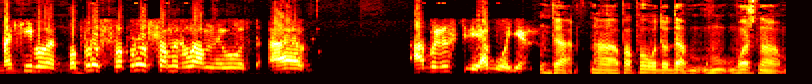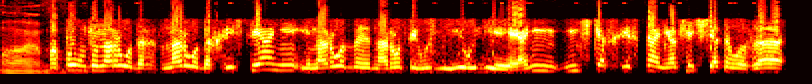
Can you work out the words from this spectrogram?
Спасибо. Вопрос, вопрос самый главный вот о, о божестве, о Боге. Да, по поводу, да, можно... По поводу народа, народа христиане и народы, народ иудеи. Они не чтят Христа, они вообще чтят его за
